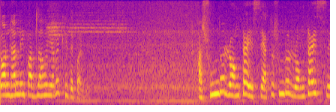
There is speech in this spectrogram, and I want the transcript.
জল ঢাললেই পাতলা হয়ে যাবে, খেতে পারবে। আর সুন্দর রঙটা এসছে, এত সুন্দর রঙটা এসছে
